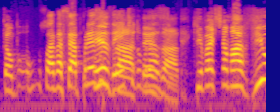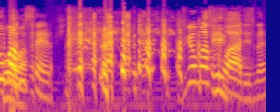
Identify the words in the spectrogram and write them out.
Então, o Soares vai ser a presidente do Brasil. Que vai chamar Vilma Boa. Rousseff. Vilma Soares, né?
